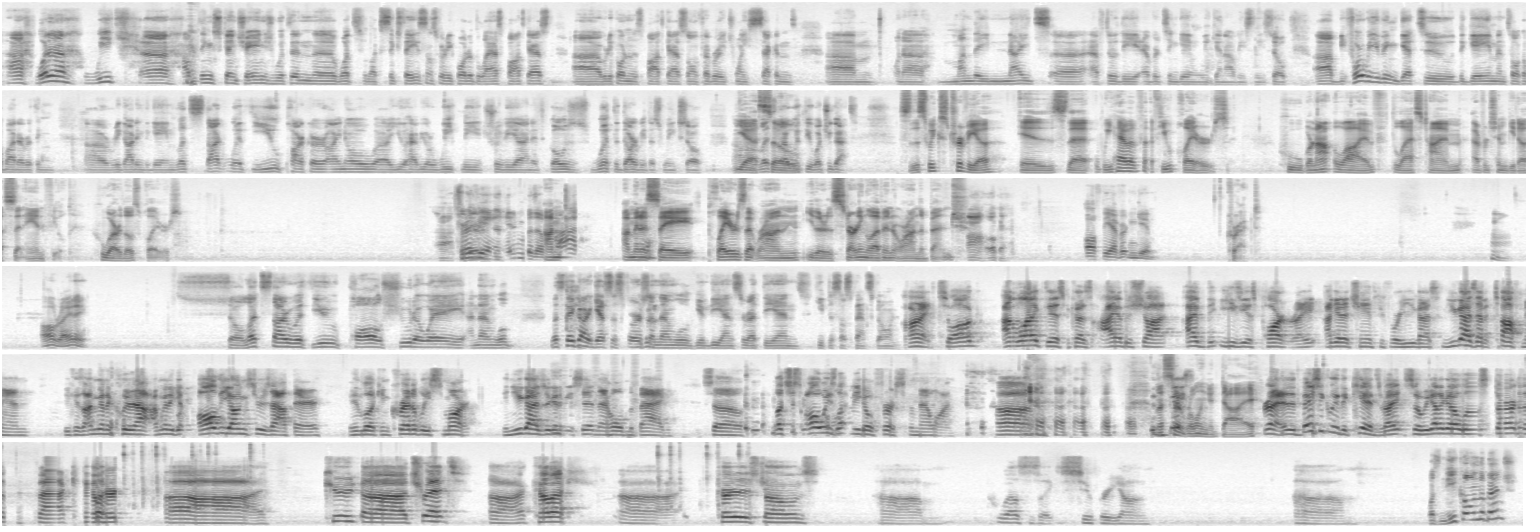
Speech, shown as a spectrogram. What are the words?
Uh, what a week! Uh, how things can change within uh, what's like six days since we recorded the last podcast. Uh, we're recording this podcast on February 22nd um, on a Monday night uh, after the Everton game weekend, obviously. So, uh, before we even get to the game and talk about everything uh, regarding the game, let's start with you, Parker. I know uh, you have your weekly trivia and it goes with the Derby this week. So, uh, Yeah, let's so- start with you. What you got? So this week's trivia is that we have a few players who were not alive the last time Everton beat us at Anfield. Who are those players? Ah, so Trivia in with a I'm- gonna say players that were on either the starting eleven or on the bench. Ah, okay. off the Everton game. Correct. Alrighty. So let's start with you, Paul. Shoot away, and then we'll let's take our guesses first, and then we'll give the answer at the end. Keep the suspense going. All right, so I'll, I like this because I have the shot. I have the easiest part, right? I get a chance before you guys. You guys have it tough, man, because I'm gonna clear out. I'm gonna get all the youngsters out there and look incredibly smart, and you guys are gonna be sitting there holding the bag. So let's just always let me go first from now on. Uh, I'm gonna start rolling a die. Right. Basically, the kids, right? So we got to go. We'll start the back. Kelleher, uh, Coo- uh, Trent, uh, Kabak, uh, Curtis Jones. Um, who else is like super young? Um, Was Neco on the bench?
